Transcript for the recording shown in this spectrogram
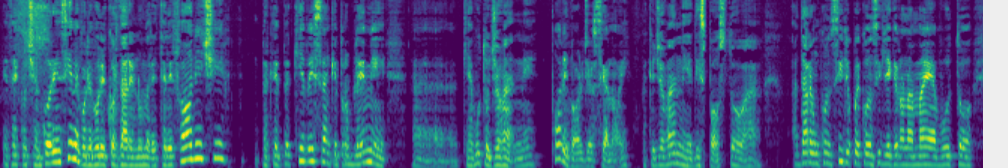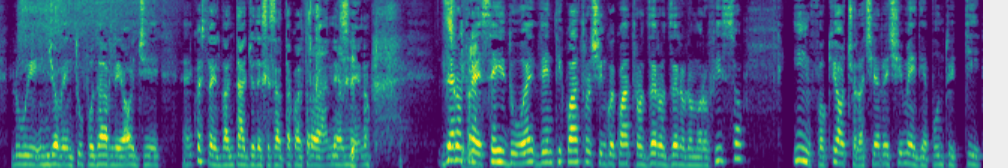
Ed eccoci ancora insieme, volevo ricordare i numeri telefonici, perché per chi avesse anche problemi eh, che ha avuto Giovanni, può rivolgersi a noi, perché Giovanni è disposto a, a, dare un consiglio, quei consigli che non ha mai avuto lui in gioventù, può darli oggi. Eh, questo è il vantaggio dei 64 anni almeno. Sì. 0362 24 54 00 numero fisso info chiocciola crcmedia.it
